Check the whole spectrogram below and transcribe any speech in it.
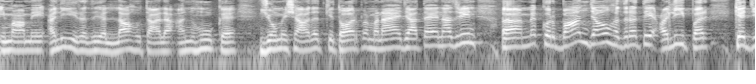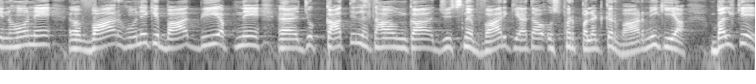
इमाम अली रज़ी अल्लाह तु है। योम शहादत के तौर पर मनाया जाता है। नाजरीन मैं कुर्बान जाऊँ हज़रत अली पर कि जिन्होंने वार होने के बाद भी अपने जो कातिल था उनका, जिसने वार किया था, उस पर पलट कर वार नहीं किया, बल्कि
